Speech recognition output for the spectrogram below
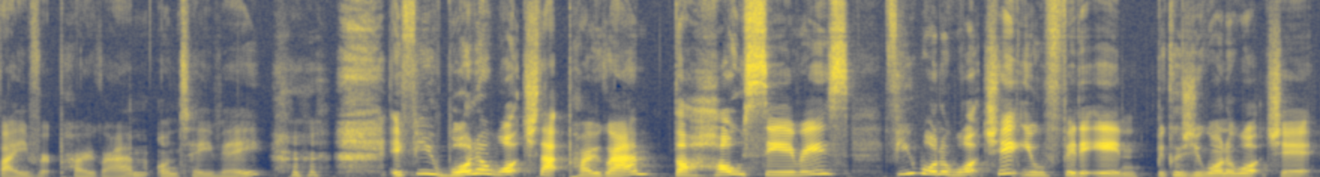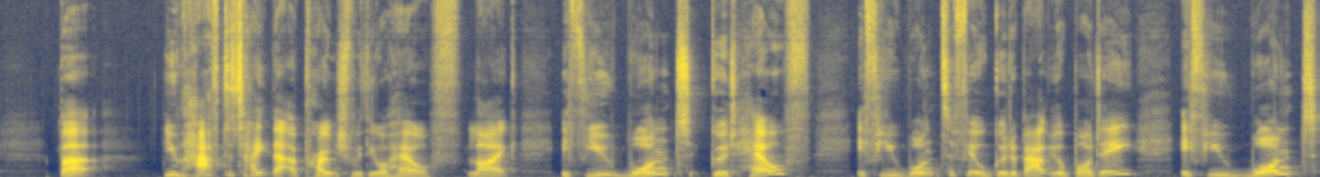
favorite program on TV. if you want to watch that program, the whole series, if you want to watch it, you'll fit it in because you want to watch it. But you have to take that approach with your health. Like, if you want good health, if you want to feel good about your body, if you want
